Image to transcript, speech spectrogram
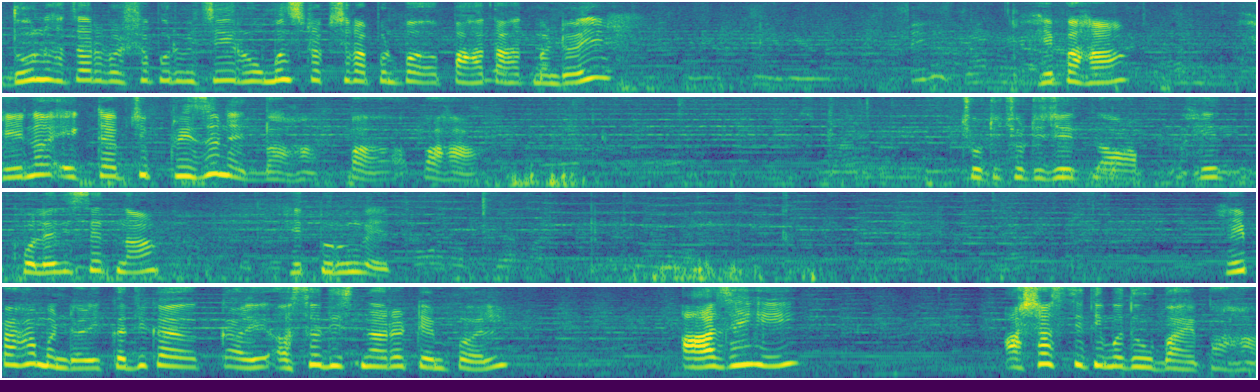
दोन हजार वर्षापूर्वीचे रोमन स्ट्रक्चर आपण प- पाहत आहात मंडळी. हे पहा हे ना एक टाईपची प्रिझन आहेत पहा पहा पहा. छोटी छोटी जे हे खोले दिसत ना हे तुरुंग आहेत. हे पहा मंडळी कधी का काळी असं दिसणारं टेम्पल आजही अशा स्थितीमध्ये उभं आहे पहा.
